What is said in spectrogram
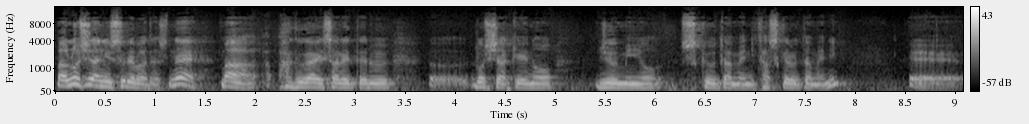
まあ、ロシアにすればですね、まあ、迫害されてるロシア系の住民を救うために助けるために、え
